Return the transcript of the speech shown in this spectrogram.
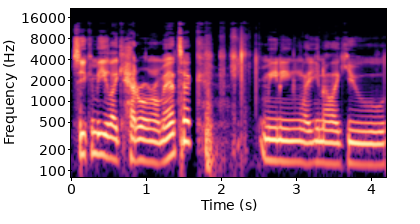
So you can be like hetero-romantic, meaning like you know like you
